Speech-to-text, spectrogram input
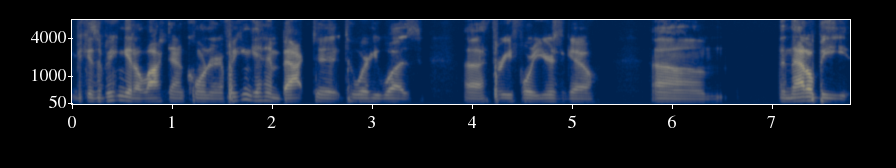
because if we can get a lockdown corner, if we can get him back to, to where he was uh, three four years ago, um, then that'll be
